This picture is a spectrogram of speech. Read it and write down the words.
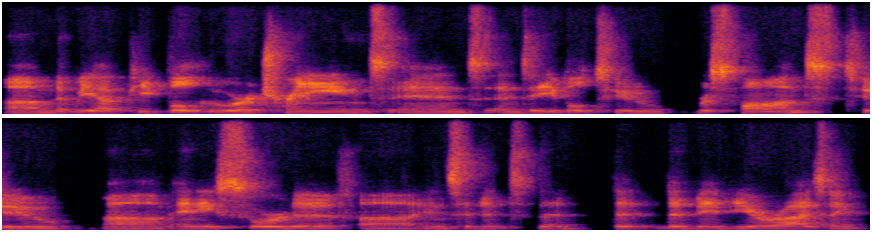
um, that we have people who are trained and and able to respond to um, any sort of uh, incident that, that, that may be arising.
